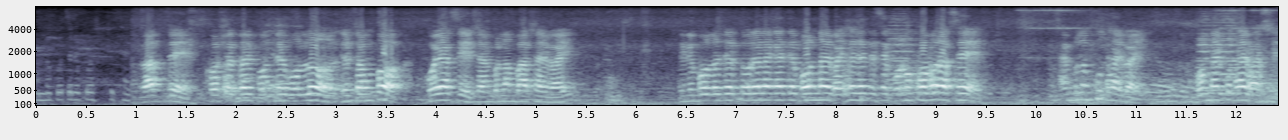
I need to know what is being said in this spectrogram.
আমরা কতটা কষ্টে থাকি। রাত্রে খোরশেদ ভাই ফোন দিয়ে বলল যে চম্পক কই আছিস? আমি বললাম, বাসায় ভাই। তিনি বলল যে, তোর এলাকায় যে বন্যায় ভাইসা যেতেছে কোনো খবর আছে? আমি বললাম, কোথায় ভাই? বন্যায় কোথায় ভাসে?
